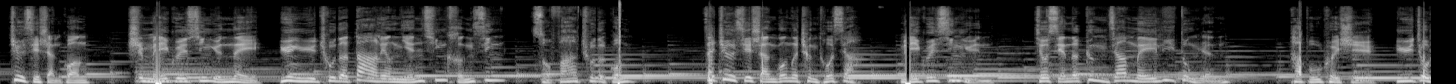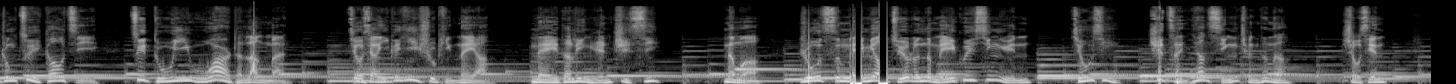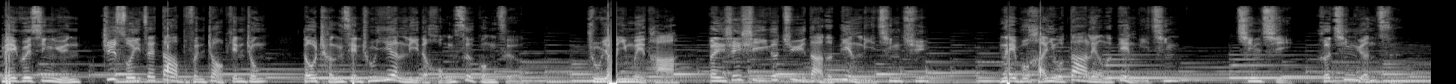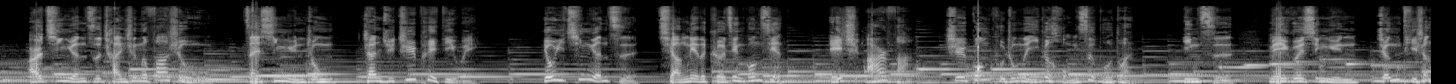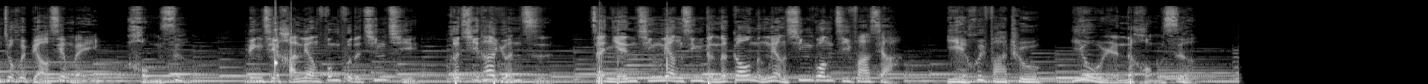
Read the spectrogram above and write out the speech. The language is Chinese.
这些闪光是玫瑰星云内孕育出的大量年轻恒星所发出的光。在这些闪光的衬托下，玫瑰星云就显得更加美丽动人。它不愧是宇宙中最高级、最独一无二的浪漫，就像一个艺术品那样美得令人窒息。那么，如此美妙绝伦的玫瑰星云，究竟是怎样形成的呢？首先，玫瑰星云之所以在大部分照片中都呈现出艳丽的红色光泽，主要因为它本身是一个巨大的电离氢区，内部含有大量的电离氢、氢气和氢原子，而氢原子产生的发射物在星云中占据支配地位。由于氢原子强烈的可见光线。H 阿尔法是光谱中的一个红色波段，因此玫瑰星云整体上就会表现为红色，并且含量丰富的氢气和其他原子在年轻亮星等的高能量星光激发下，也会发出诱人的红色。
